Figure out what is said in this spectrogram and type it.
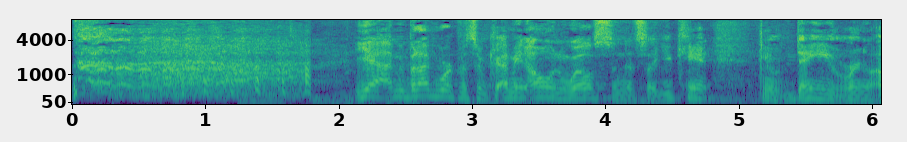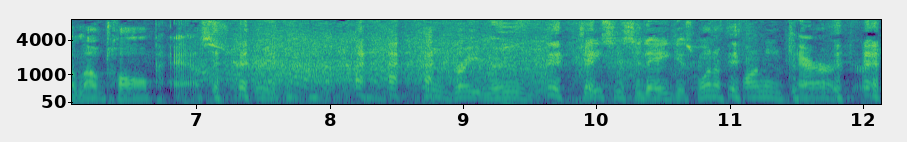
Yeah, I mean, but I've worked with some. I mean, Owen Wilson. It's like you can't, you know, Dave. I loved Hall Pass. What a great movie. Jason Sudeikis. What a funny character.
